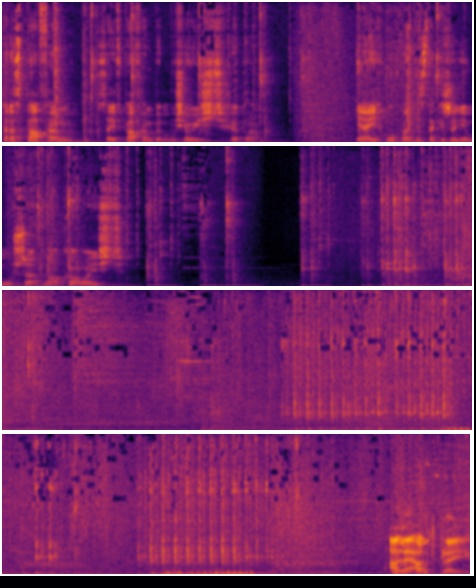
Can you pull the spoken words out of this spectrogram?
Teraz puffem, save puffem bym musiał iść chyba. Nie, ich movement jest taki, że nie muszę naokoło iść. Ale Kurde. outplay.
